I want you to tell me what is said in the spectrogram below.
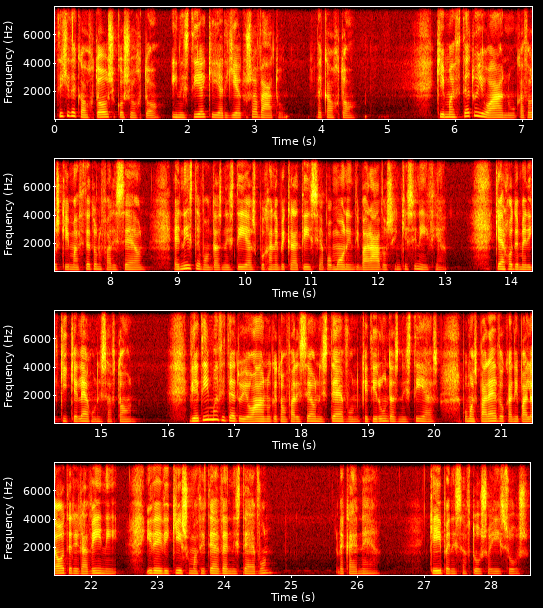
Στίχη 18-28 Η νηστεία και η αργία του Σαββάτου 18 Και οι μαθητές του Ιωάννου καθώς και οι μαθητές των Φαρισαίων ενίστευον τας νηστείας που είχαν επικρατήσει από μόνη την παράδοση και συνήθεια και έρχονται μερικοί και λέγουν εις αυτόν γιατί οι μαθητές του Ιωάννου και των Φαρισαίων νηστεύουν και τηρούν τας νηστείας που μας παρέδωκαν οι παλαιότεροι ραβίνοι, οι δε οι δικοί σου μαθητές δεν νηστεύουν. 19. Και είπεν εις αυτούς ο Ιησούς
